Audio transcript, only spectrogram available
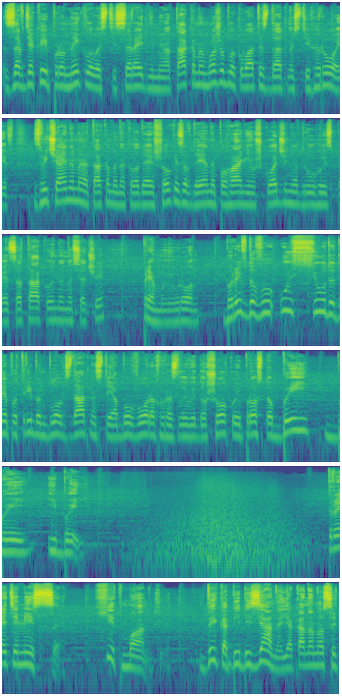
Завдяки проникливості середніми атаками може блокувати здатності героїв. Звичайними атаками накладає шок і завдає непогані ушкодження другою спецатакою, наносячи прямий урон. Бери вдову усюди, де потрібен блок здатності або ворог вразливий до шоку, і просто бий, бий і бий. Третє місце. Хіт Манкі. Дика бібізяна, яка наносить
